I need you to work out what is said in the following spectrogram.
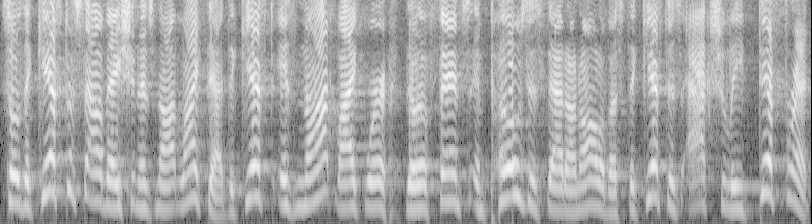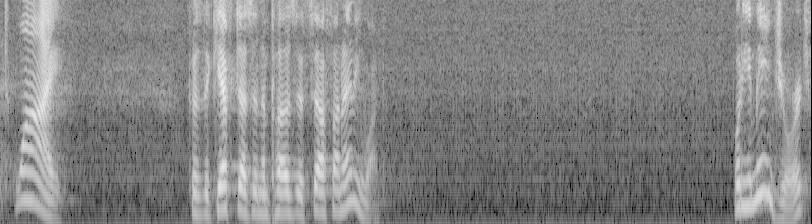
So the gift of salvation is not like that. The gift is not like where the offense imposes that on all of us. The gift is actually different. Why? Because the gift doesn't impose itself on anyone. What do you mean, George?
